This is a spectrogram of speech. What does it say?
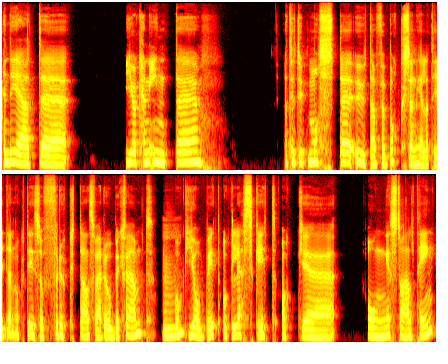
det är att eh, jag kan inte, att jag typ måste utanför boxen hela tiden och det är så fruktansvärt obekvämt mm. och jobbigt och läskigt och eh, ångest och allting.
